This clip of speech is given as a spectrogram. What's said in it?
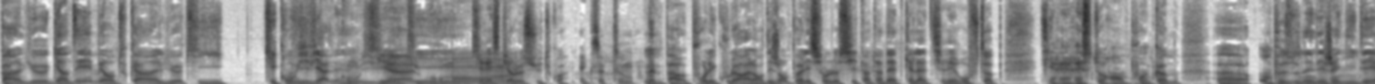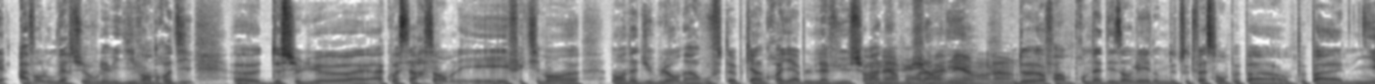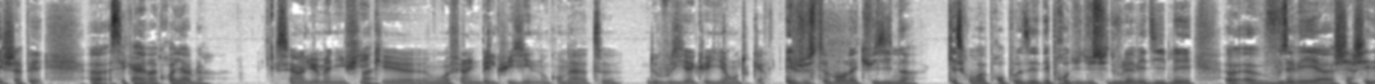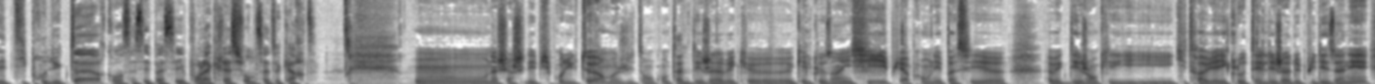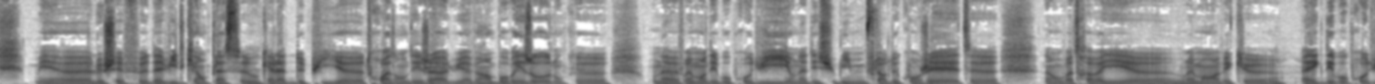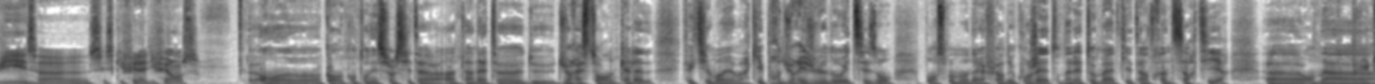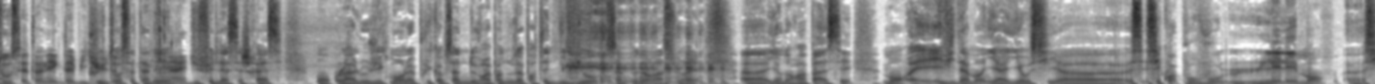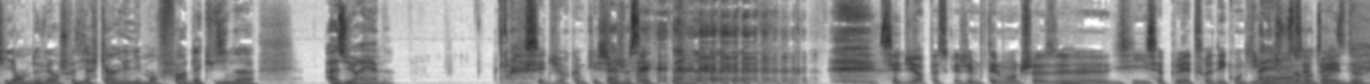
pas un lieu guindé, mais en tout cas un lieu qui, qui est convivial, convivial, qui, gourmand, qui respire le sud, quoi. Exactement. Même pas pour les couleurs. Alors déjà, on peut aller sur le site internet cala-rooftop-restaurant.com. Euh, on peut se donner déjà une idée avant l'ouverture, vous l'avez dit vendredi, euh, de ce lieu, à, quoi ça ressemble. Et effectivement, euh, on a du bleu, on a un rooftop qui est incroyable, la vue sur la mer. Bon, là, on est de, enfin, promenade des Anglais, donc de toute façon, on peut pas, on peut pas n'y échapper. C'est quand même incroyable. C'est un lieu magnifique et euh, on va faire une belle cuisine, donc on a hâte euh, de vous y accueillir en tout cas. Et justement, la cuisine, qu'est-ce qu'on va proposer? Des produits du Sud, vous l'avez dit, mais euh, vous avez cherché des petits producteurs? Comment ça s'est passé pour la création de cette carte? On a cherché des petits producteurs. Moi, j'étais en contact déjà avec euh, quelques-uns ici. Et puis après, on est passé euh, avec des gens qui, qui travaillent avec l'hôtel déjà depuis des années. Mais euh, le chef David, qui est en place au Calade depuis trois ans déjà, lui avait un beau réseau. Donc, on a vraiment des beaux produits. On a des sublimes fleurs de courgettes. on va travailler vraiment avec avec des beaux produits. Et mmh. ça, c'est ce qui fait la différence quand, quand, on est sur le site euh, internet euh, de, du restaurant Calade, effectivement, il y a marqué produits régionaux et de saison. Bon, en ce moment, on a la fleur de courgette, on a la tomate qui était en train de sortir. Euh, on a plutôt cette année que d'habitude. Plutôt cette année, du fait de la sécheresse. Bon, là, logiquement, la pluie comme ça ne devrait pas nous apporter de milieu. ça peut nous rassurer. Euh, il y en aura pas assez. Bon, évidemment, il y a, il y a aussi. Euh, c'est quoi pour vous l'élément, si on devait en choisir qu'un, l'élément phare de la cuisine azuréenne? C'est dur comme question. Bah, je sais. c'est dur parce que j'aime tellement de choses euh, ici. Ça peut être des condiments. Allez, je vous en ça peut être... deux.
